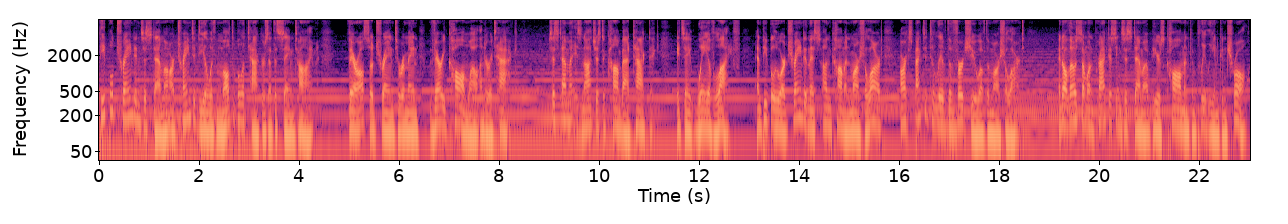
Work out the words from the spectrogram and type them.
People trained in Sistema are trained to deal with multiple attackers at the same time. They are also trained to remain very calm while under attack. Sistema is not just a combat tactic, it's a way of life, and people who are trained in this uncommon martial art are expected to live the virtue of the martial art. And although someone practicing Sistema appears calm and completely in control,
